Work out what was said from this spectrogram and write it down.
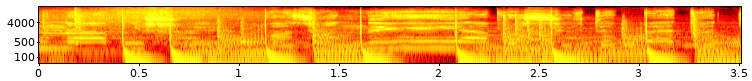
Напиши, позвони, я просив тебе тоді,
